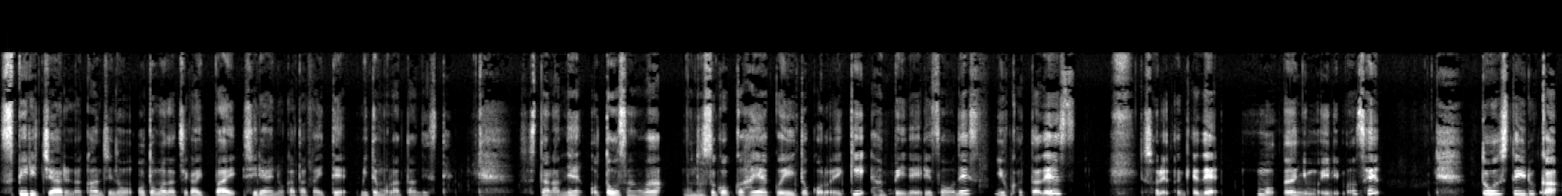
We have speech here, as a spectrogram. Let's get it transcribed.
スピリチュアルな感じのお友達がいっぱい知り合いの方がいて見てもらったんですって。そしたらね、お父さんはものすごく早くいいところへ行き、ハッピーでいるそうです。よかったです。それだけでもう何もいりません。どうしているか、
